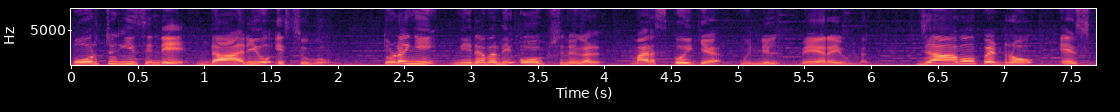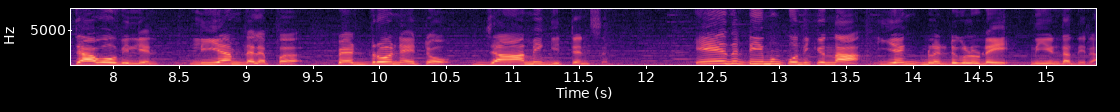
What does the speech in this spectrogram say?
പോർച്ചുഗീസിന്റെ ഡാരിയോ എസുഗോ തുടങ്ങി നിരവധി ഓപ്ഷനുകൾ മരസ്കോയ്ക്ക് മുന്നിൽ വേറെയുണ്ട്. Joao Pedro Estevao Willian Liam Delap Pedro Neto Jamie Gittens. ഏത് ടീമും കൊതിക്കുന്ന യങ് ബ്ലഡുകളുടെ നീണ്ട നിര.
